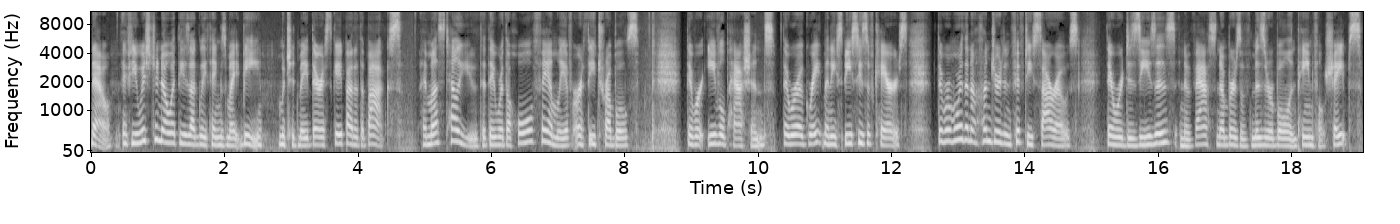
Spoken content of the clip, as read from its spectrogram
Now, if you wish to know what these ugly things might be, which had made their escape out of the box, I must tell you that they were the whole family of earthly troubles. There were evil passions. There were a great many species of cares. There were more than a hundred and fifty sorrows. There were diseases in a vast numbers of miserable and painful shapes.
